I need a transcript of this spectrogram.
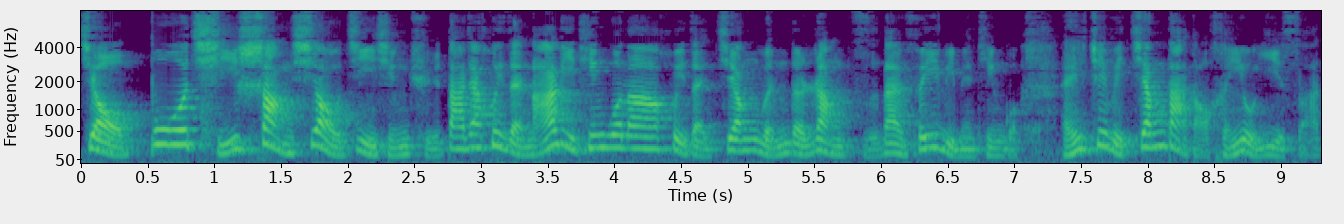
叫波奇上校进行曲，大家会在哪里听过呢？会在姜文的《让子弹飞》里面听过。哎，这位姜大导很有意思啊，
